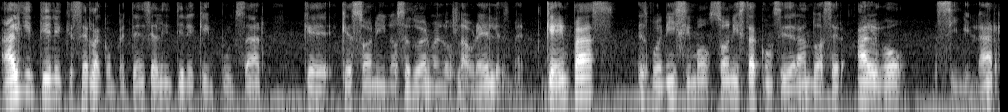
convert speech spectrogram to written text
Alguien tiene que ser la competencia, alguien tiene que impulsar que, que Sony no se duerma en los laureles. men. Game Pass es buenísimo, Sony está considerando hacer algo similar.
